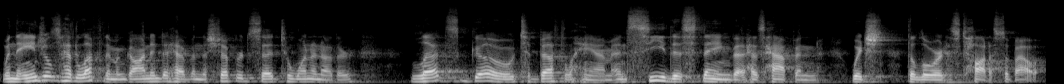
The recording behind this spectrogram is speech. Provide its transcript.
When the angels had left them and gone into heaven, the shepherds said to one another, Let's go to Bethlehem and see this thing that has happened, which the Lord has taught us about.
